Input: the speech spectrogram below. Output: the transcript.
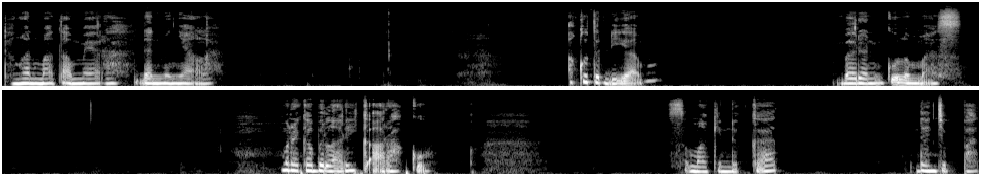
dengan mata merah dan menyala. Aku terdiam. Badanku lemas. Mereka berlari ke arahku. Semakin dekat dan cepat.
